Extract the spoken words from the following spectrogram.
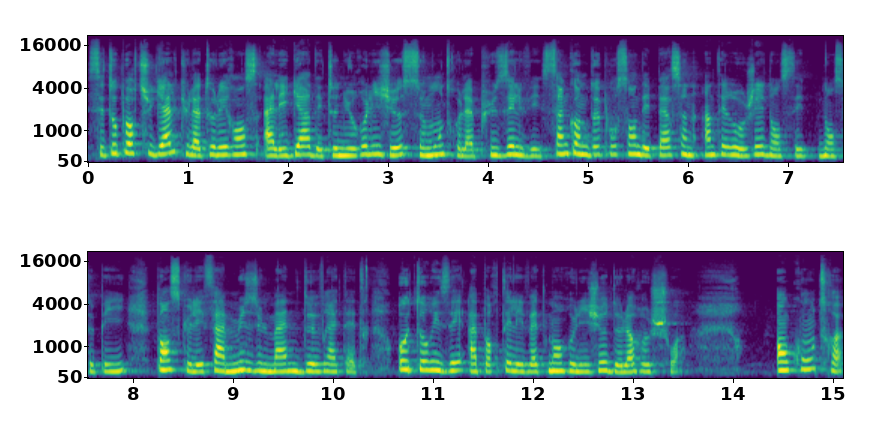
C'est au Portugal que la tolérance à l'égard des tenues religieuses se montre la plus élevée. 52% des personnes interrogées dans, ce pays pensent que les femmes musulmanes devraient être autorisées à porter les vêtements religieux de leur choix. En contre,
